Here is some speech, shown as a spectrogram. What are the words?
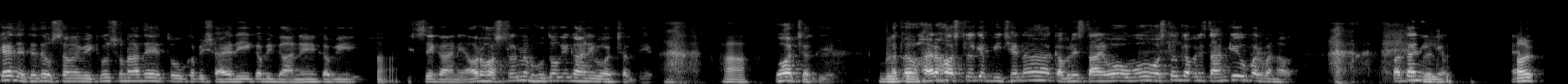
कह देते थे उस समय भी कुछ सुना दे तो? कभी शायरी कभी गाने कभी हाँ। इससे कहानी और हॉस्टल में भूतों की कहानी बहुत चलती है। हाँ। बहुत चलती है। मतलब हर हॉस्टल के पीछे ना कब्रिस्तान वो वो हॉस्टल कब्रिस्तान के ऊपर बना होता पता नहीं क्यों। है और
